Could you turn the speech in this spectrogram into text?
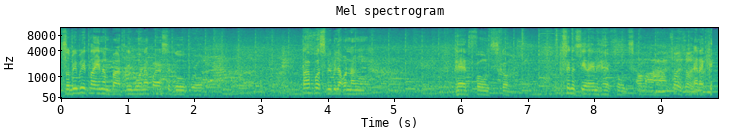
So, bibili tayo ng battery muna para sa GoPro. Tapos, bibili ako ng headphones ko. Nasira yung headphones ko. sorry, sorry. And I can't,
